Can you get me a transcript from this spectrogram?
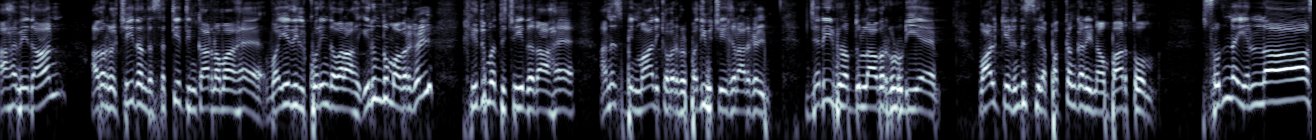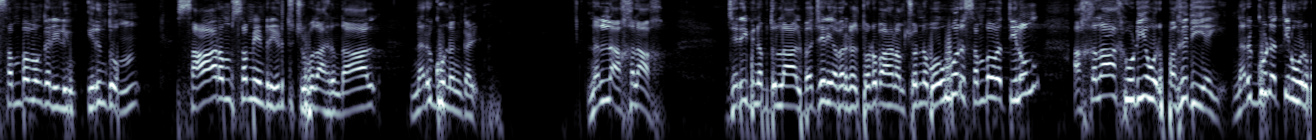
ஆகவேதான் அவர்கள் செய்த அந்த சத்தியத்தின் காரணமாக வயதில் குறைந்தவராக இருந்தும் அவர்கள் ஹிதுமத்து செய்ததாக அனஸ் பின் மாலிக் அவர்கள் பதிவு செய்கிறார்கள். ஜரீர் பின் அப்துல்லா அவர்களுடைய வாழ்க்கையிலிருந்து சில பக்கங்களை நாம் பார்த்தோம். சொன்ன எல்லா சம்பவங்களிலும் இருந்தும் சாரம்சம் என்று எடுத்துச் சொல்வதாக இருந்தால் நற்குணங்கள் நல்ல அஹ்லாக் ஜெரீபின் அப்துல்லா அல் பஜரி அவர்கள் தொடர்பாக நாம் சொன்ன ஒவ்வொரு சம்பவத்திலும் அஹ்லாகுடைய ஒரு பகுதியை நற்குணத்தின் ஒரு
